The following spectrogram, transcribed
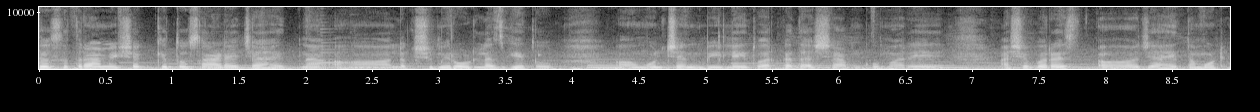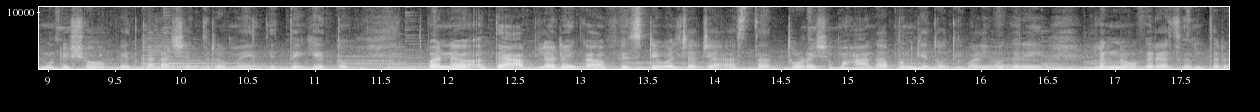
तसं तर आम्ही शक्यतो साड्या ज्या आहेत ना लक्ष्मी रोडलाच घेतो. अं, मूलचंद बिले द्वारकादास श्यामकुमारे असे बऱ्याच जे आहेत ना मोठे मोठे शॉप आहेत कलाक्षेत्रम आहे तिथे घेतो. पण त्या आपल्या नाही का फेस्टिवलच्या ज्या असतात थोड्याशा महाग आपण घेतो दिवाळी वगैरे लग्न वगैरे असेल तर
